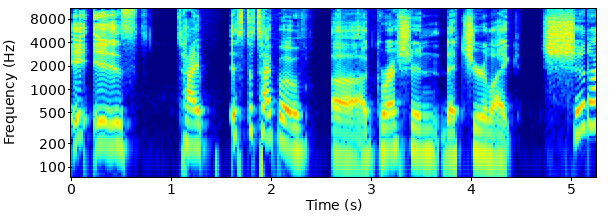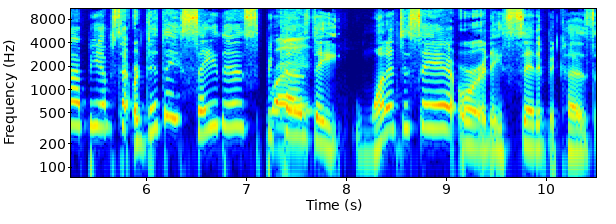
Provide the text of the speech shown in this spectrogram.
it is type it's the type of uh, aggression that you're like should I be upset or did they say this because Right. they wanted to say it or they said it because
